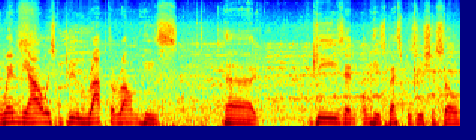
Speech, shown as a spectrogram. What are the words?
when Miyao is completely wrapped around his uh, geese and on his best position. So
